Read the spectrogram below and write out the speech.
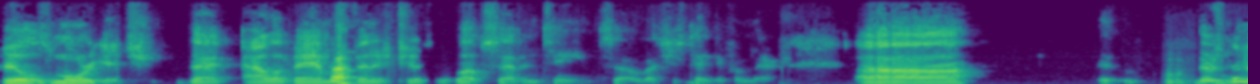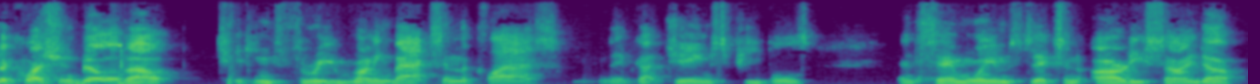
Bill's mortgage that Alabama finishes above 17. So let's just take it from there. Uh, there's been a question, Bill, about taking three running backs in the class. They've got James Peoples and Sam Williams Dixon already signed up,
